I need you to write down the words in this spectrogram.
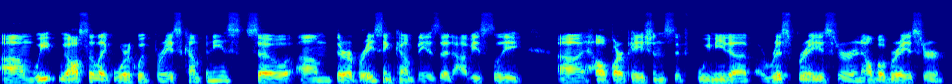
Um, we we also like work with brace companies. So um, there are bracing companies that obviously uh, help our patients if we need a, a wrist brace or an elbow brace or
